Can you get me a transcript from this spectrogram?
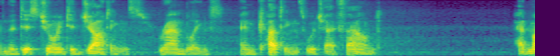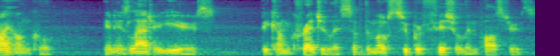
and the disjointed jottings, ramblings, and cuttings which I found? Had my uncle, in his latter years, become credulous of the most superficial impostures?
